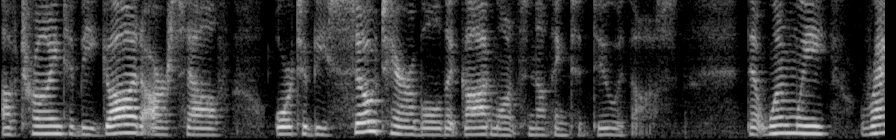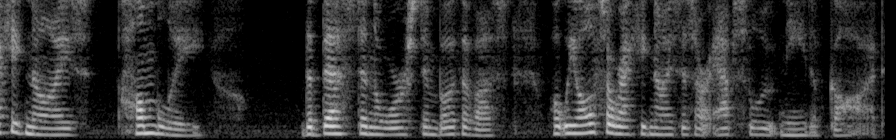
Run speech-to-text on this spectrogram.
of trying to be God ourself or to be so terrible that God wants nothing to do with us. That when we recognize humbly the best and the worst in both of us, what we also recognize is our absolute need of God.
